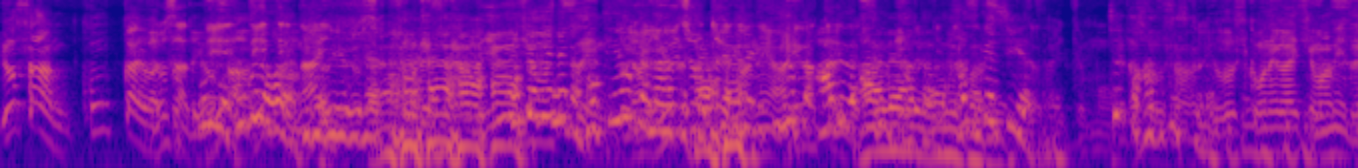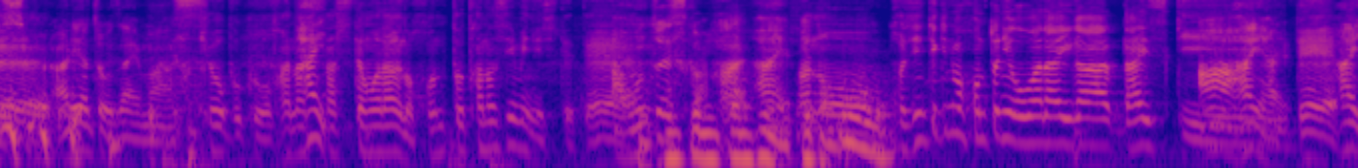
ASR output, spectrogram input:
予算今回はちょっと予算出てないよよそうですね、友情友情というかねありがたいです恥ずかしいやつちょっと恥ずかしくなよいろしくお願いしますす。ありがとうございます今日僕お話しさせてもらうの本当楽しみにしてて。あ本当ですかはいあの、うん個人的にも本当にお笑いが大好きで、あはいはい。はい。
